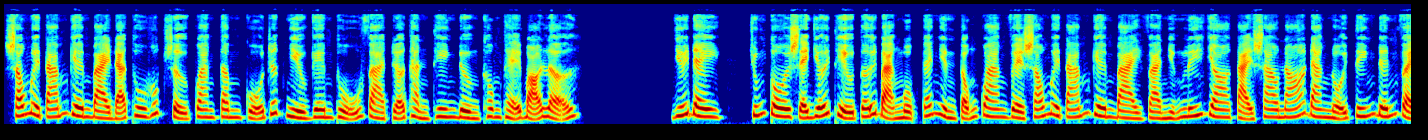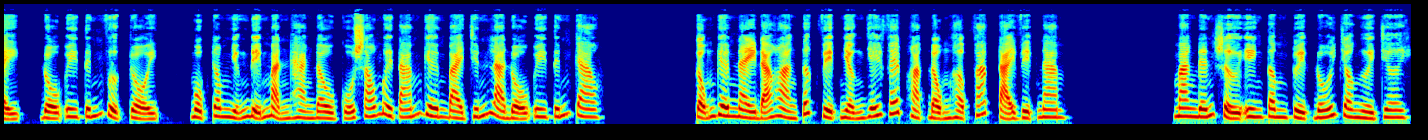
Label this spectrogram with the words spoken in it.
68 game bài đã thu hút sự quan tâm của rất nhiều game thủ và trở thành thiên đường không thể bỏ lỡ. Dưới đây, chúng tôi sẽ giới thiệu tới bạn một cái nhìn tổng quan về 68 game bài và những lý do tại sao nó đang nổi tiếng đến vậy, độ uy tín vượt trội. Một trong những điểm mạnh hàng đầu của 68 game bài chính là độ uy tín cao. Cổng game này đã hoàn tất việc nhận giấy phép hoạt động hợp pháp tại Việt Nam, mang đến sự yên tâm tuyệt đối cho người chơi.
